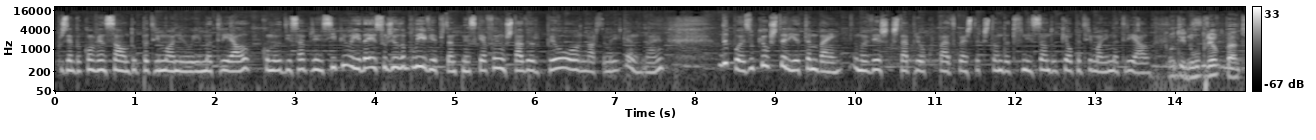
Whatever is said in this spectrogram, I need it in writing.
Por exemplo, a Convenção do Património Imaterial, como eu disse ao princípio, a ideia surgiu da Bolívia, portanto, nem sequer foi um Estado europeu ou norte-americano, não é? Depois, o que eu gostaria também, uma vez que está preocupado com esta questão da definição do que é o património material. Continuo preocupado.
